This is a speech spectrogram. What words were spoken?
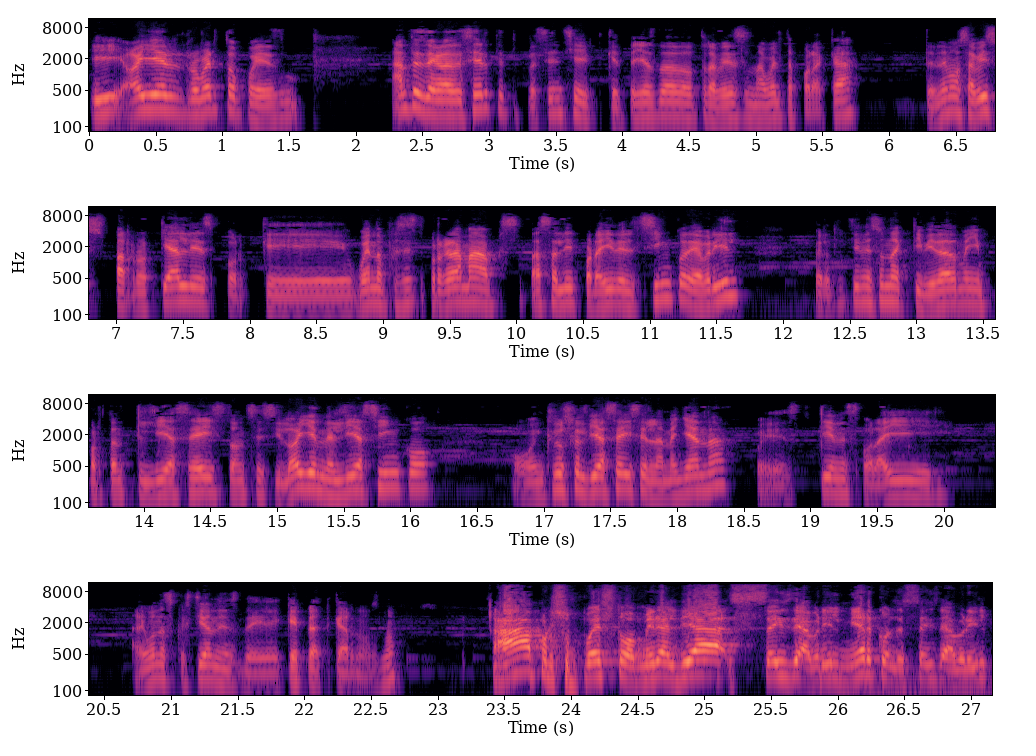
Sí, oye Roberto, pues antes de agradecerte tu presencia y que te hayas dado otra vez una vuelta por acá, tenemos avisos parroquiales porque, bueno, pues este programa pues, va a salir por ahí del 5 de abril, pero tú tienes una actividad muy importante el día 6, entonces si lo oyen el día 5 o incluso el día 6 en la mañana, pues tienes por ahí algunas cuestiones de qué platicarnos, ¿no? Ah, por supuesto. Mira, el día 6 de abril, miércoles 6 de abril,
